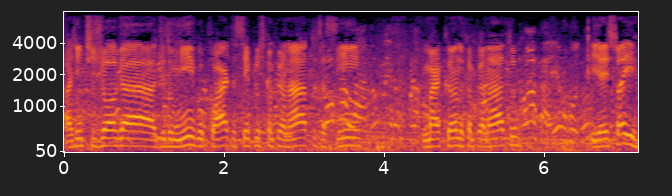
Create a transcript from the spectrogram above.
A gente joga de domingo, quarta, sempre os campeonatos, assim, marcando o campeonato. E é isso aí.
